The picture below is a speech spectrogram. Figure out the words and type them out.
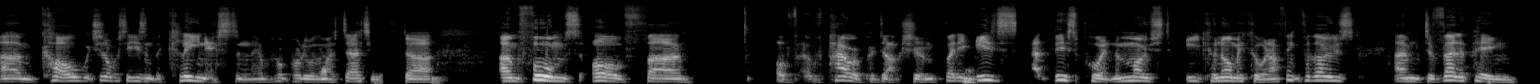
um, coal, which obviously isn't the cleanest and probably one of the most dirtiest uh, um, forms of, uh, of, of power production, but it hmm. at this point the most economical. And I think for those um, developing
